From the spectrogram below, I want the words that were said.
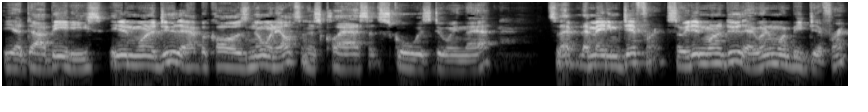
He had diabetes. He didn't want to do that because no one else in his class at school was doing that. So that, that made him different. So he didn't want to do that. He didn't want to be different.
